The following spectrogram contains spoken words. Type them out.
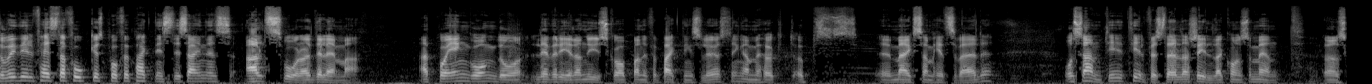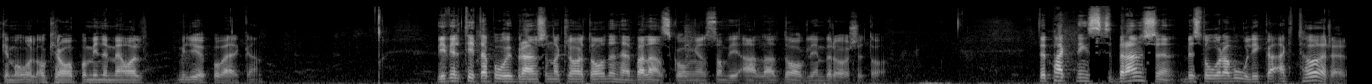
Så vi vill fästa fokus på förpackningsdesignens allt svårare dilemma. Att på en gång då leverera nyskapande förpackningslösningar med högt uppmärksamhetsvärde och samtidigt tillfredsställa skilda konsumentönskemål och krav på minimal miljöpåverkan. Vi vill titta på hur branschen har klarat av den här balansgången som vi alla dagligen berörs av. Förpackningsbranschen består av olika aktörer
